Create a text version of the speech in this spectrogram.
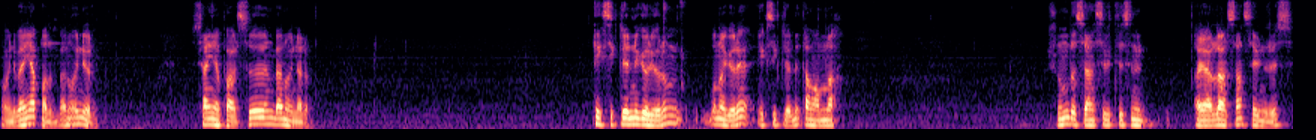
Oyunu ben yapmadım. Ben oynuyorum. Sen yaparsın, ben oynarım. Eksiklerini görüyorum. Buna göre eksiklerini tamamla. Şunun da sensitivitesini ayarlarsan seviniriz.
